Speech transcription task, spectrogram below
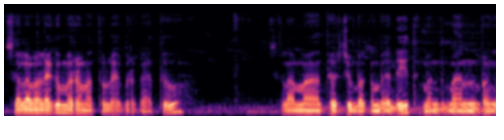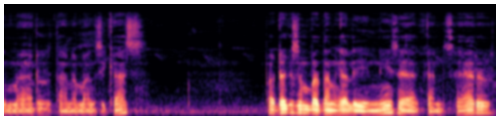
Assalamualaikum warahmatullahi wabarakatuh. Selamat berjumpa kembali teman-teman penggemar tanaman sikas. Pada kesempatan kali ini saya akan share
